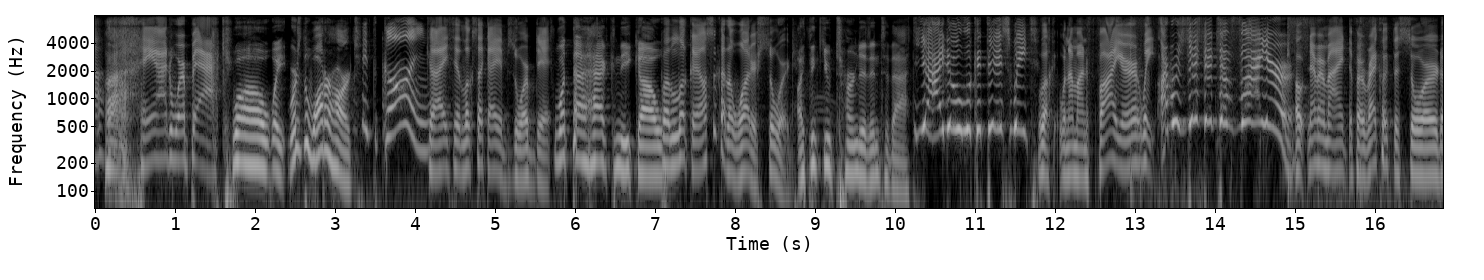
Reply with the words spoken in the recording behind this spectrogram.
Ah, and we're back. Whoa, wait, where's the water heart? It's gone. Guys, it looks like I absorbed it. What the heck, Nico? But look, I also got a water sword. I think you turned it into that. Yeah, I know. Look at this. Wait. Look, when I'm on fire. Wait, I'm resistant to fire. Oh, never mind. If I right click the sword,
